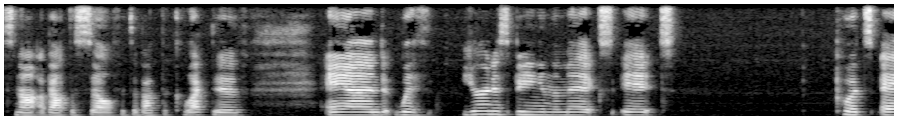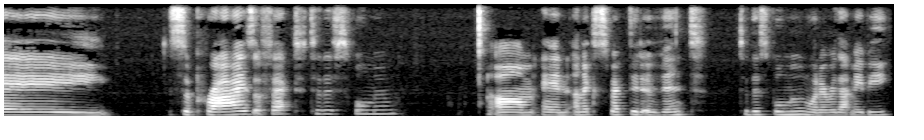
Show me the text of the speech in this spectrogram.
it's not about the self, it's about the collective. And with Uranus being in the mix, it puts a surprise effect to this full moon. Um, an unexpected event to this full moon, whatever that may be.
